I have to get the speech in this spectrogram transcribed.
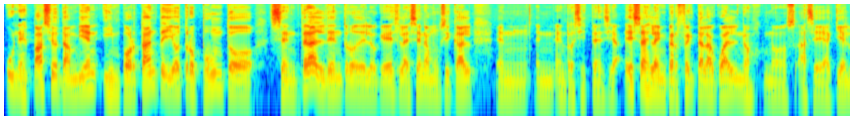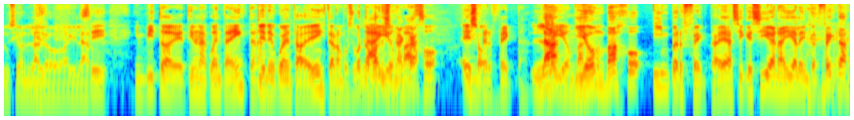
un espacio también importante y otro punto central dentro de lo que es la escena musical en, en- en Resistencia. Esa es la imperfecta a la cual nos, nos hace aquí alusión Lalo Aguilar. Sí, invito a que tiene una cuenta de Instagram. Tiene cuenta de Instagram, por supuesto. Aparte es una bajo casa- Eso, imperfecta. La, La guion guion, bajo. bajo imperfecta. ¿eh? Así que sigan ahí a la imperfecta,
